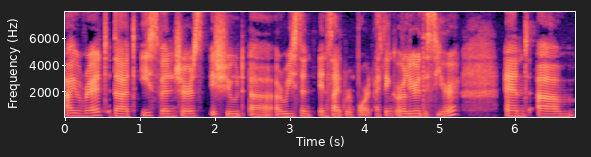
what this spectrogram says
I read that East Ventures issued a, a recent insight report, I think earlier this year. And um,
